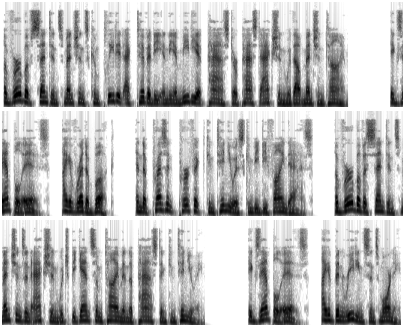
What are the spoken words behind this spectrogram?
a verb of sentence mentions completed activity in the immediate past or past action without mentioned time. Example is, I have read a book. And the present perfect continuous can be defined as a verb of a sentence mentions an action which began some time in the past and continuing. Example is, I have been reading since morning.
